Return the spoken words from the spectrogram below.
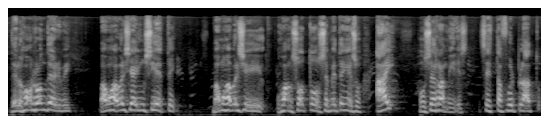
del Home Run Derby. Vamos a ver si hay un 7. Vamos a ver si Juan Soto se mete en eso. Hay José Ramírez. Se fue el plato.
